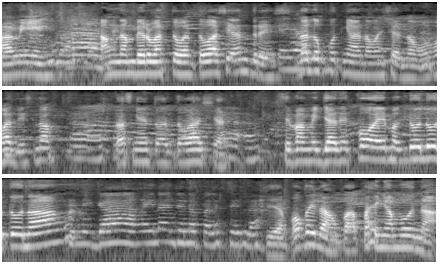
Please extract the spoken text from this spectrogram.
Mami, ang number one tuwan-tuwa si Andres. Nalungkot nga naman siya nung umalis, no? Tapos ngayon tuwan-tuwa siya. Si Mami Janet po ay magluluto ng... Sinigang. Ay, nandyan na pala sila. Yep, okay lang. Papahinga muna.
